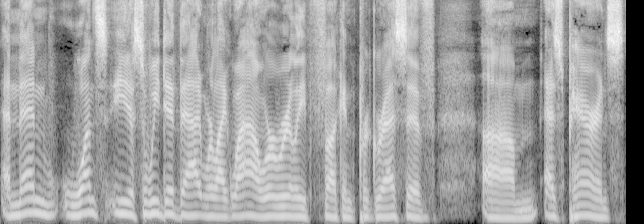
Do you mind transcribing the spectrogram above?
And then once you know, so we did that, and we're like, wow, we're really fucking progressive um, as parents.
